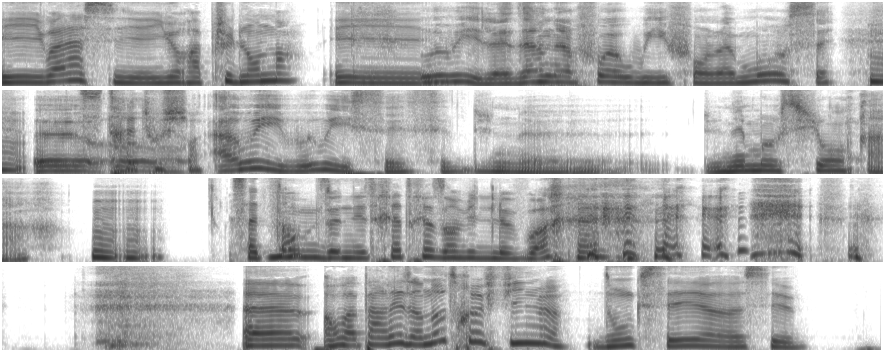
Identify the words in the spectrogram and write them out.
et voilà, c'est il y aura plus de lendemain. Et oui, oui, la dernière fois où ils font l'amour, c'est... Mm. euh, C'est très on- touchant. Ah oui, oui, oui, c'est c'est d'une d'une émotion rare. Mm, mm. ça te Vous me donnez très très envie de le voir. Euh, on va parler d'un autre film. Donc c'est euh, c'est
